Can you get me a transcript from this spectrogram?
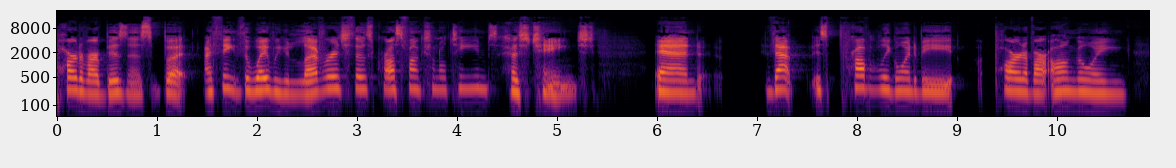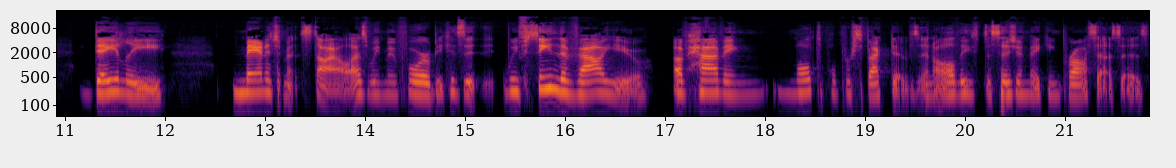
part of our business, but I think the way we leverage those cross functional teams has changed. And that is probably going to be part of our ongoing daily management style as we move forward because it, we've seen the value of having multiple perspectives in all these decision making processes.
